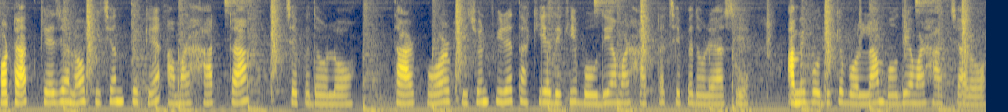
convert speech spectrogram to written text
হঠাৎ কে যেন পিছন থেকে আমার হাতটা চেপে ধরলো। তারপর পিছন ফিরে তাকিয়ে দেখি বৌদি আমার হাতটা চেপে ধরে আছে। আমি বৌদিকে বললাম, বৌদি আমার হাত ছাড়ো।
